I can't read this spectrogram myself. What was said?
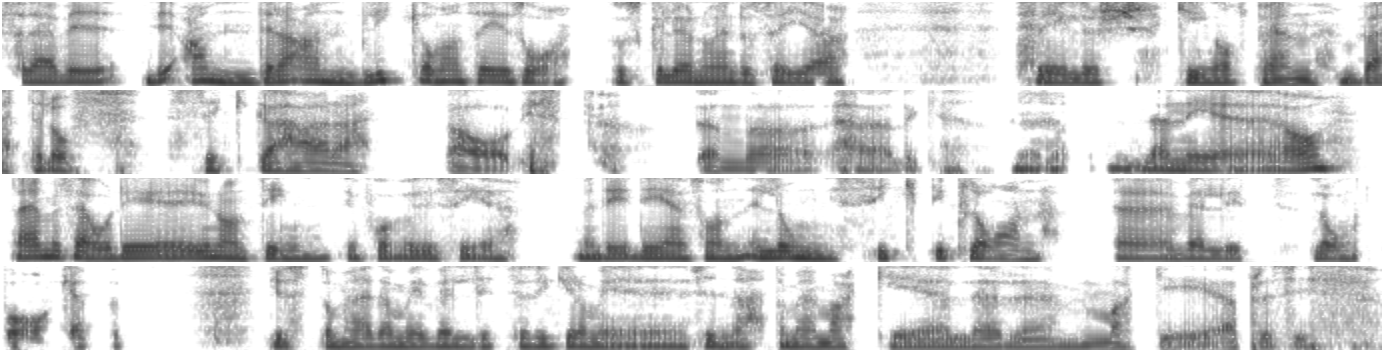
sådär vid, vid andra anblick om man säger så, så skulle jag nog ändå säga Sailors King of Pen Battle of Sekigahara. Ja, visst. Den är härlig. Den är, ja, nej men så, här, och det är ju någonting, det får vi väl se. Men det, det är en sån långsiktig plan, eh, väldigt långt bak. Att, att just de här, de är väldigt, jag tycker de är fina, de här Mackie eller eh, Mackie, ja precis.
